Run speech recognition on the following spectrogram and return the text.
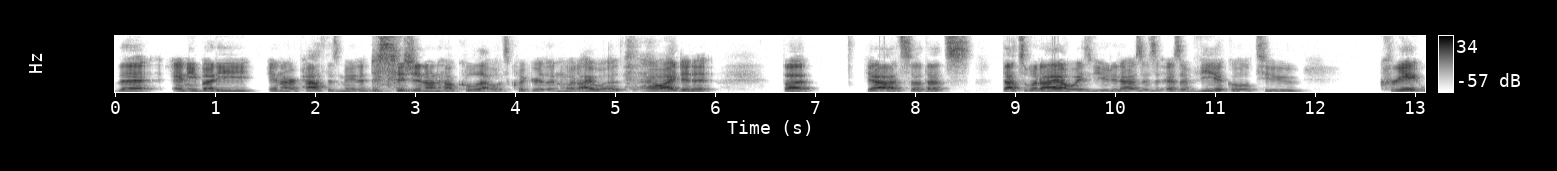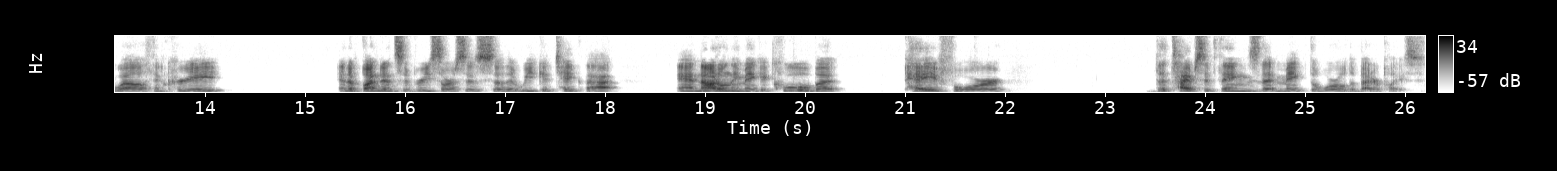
that anybody in our path has made a decision on how cool that was quicker than what I was, how I did it. But yeah, so that's that's what I always viewed it as as, as a vehicle to create wealth and create an abundance of resources so that we could take that and not only make it cool but pay for the types of things that make the world a better place.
